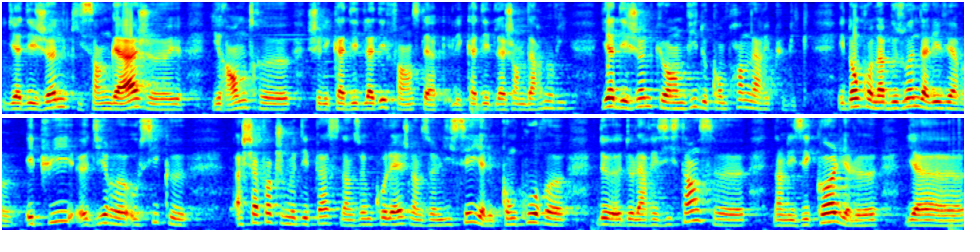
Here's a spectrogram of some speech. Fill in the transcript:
Il y a des jeunes qui s'engagent, euh, ils rentrent euh, chez les cadets de la défense, les cadets de la gendarmerie. Il y a des jeunes qui ont envie de comprendre la République. Et donc on a besoin d'aller vers eux. Et puis euh, dire aussi que à chaque fois que je me déplace dans un collège, dans un lycée, il y a le concours euh, de, la résistance. Euh, dans les écoles, il y a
